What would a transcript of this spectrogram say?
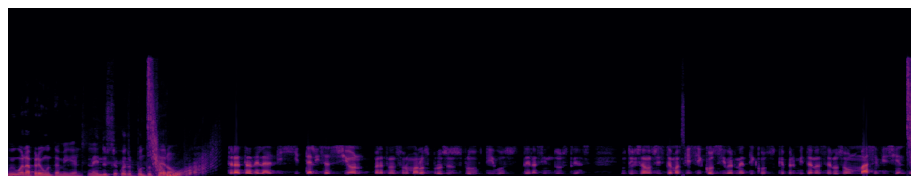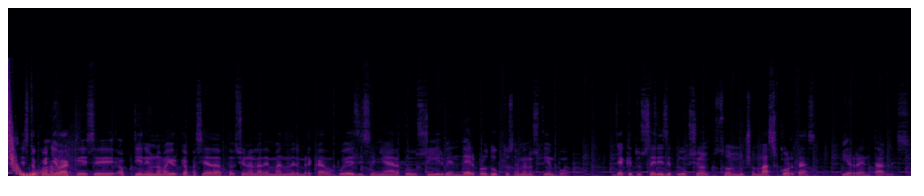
Muy buena pregunta, Miguel. La industria 4.0 trata de la digitalización para transformar los procesos productivos de las industrias, utilizando sistemas físicos cibernéticos que permitan hacerlos aún más eficientes. Esto conlleva que se obtiene una mayor capacidad de adaptación a la demanda del mercado. Puedes diseñar, producir, vender productos en menos tiempo, ya que tus series de producción son mucho más cortas y rentables.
